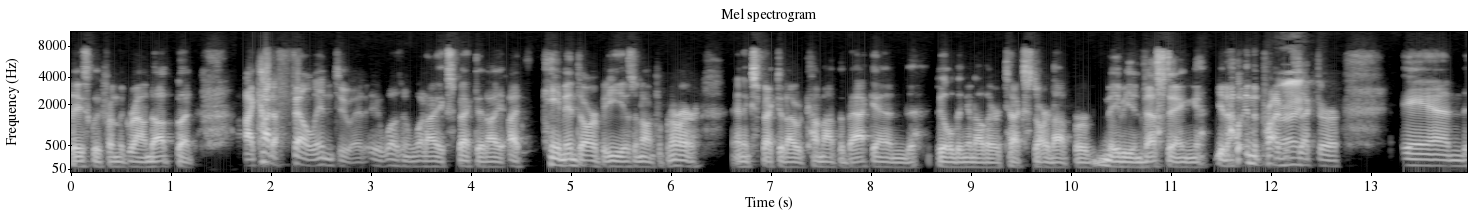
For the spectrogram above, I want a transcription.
basically from the ground up. But I kind of fell into it. It wasn't what I expected. I, I came into ARPA-E as an entrepreneur and expected I would come out the back end building another tech startup or maybe investing, you know, in the private right. sector. And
